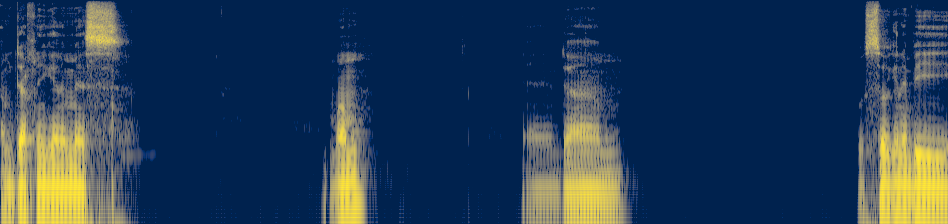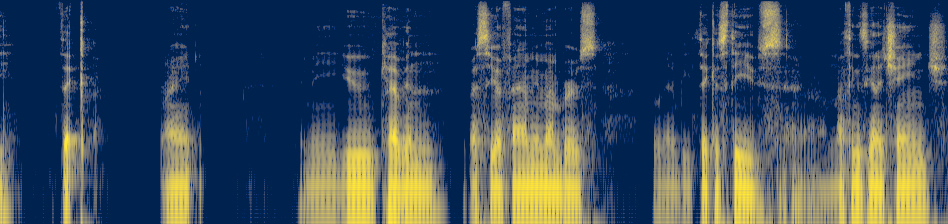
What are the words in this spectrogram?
I'm definitely going to miss mom. And um, we're still to be thick, right? Me, you, Kevin, rest of your family members, we're to be thick as thieves. Um, nothing's to change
